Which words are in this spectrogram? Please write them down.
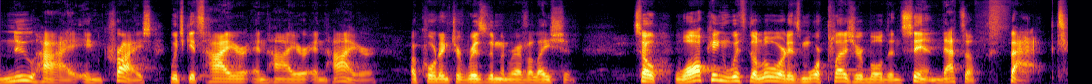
new high in Christ, which gets higher and higher and higher according to wisdom and revelation. So, walking with the Lord is more pleasurable than sin. That's a fact.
